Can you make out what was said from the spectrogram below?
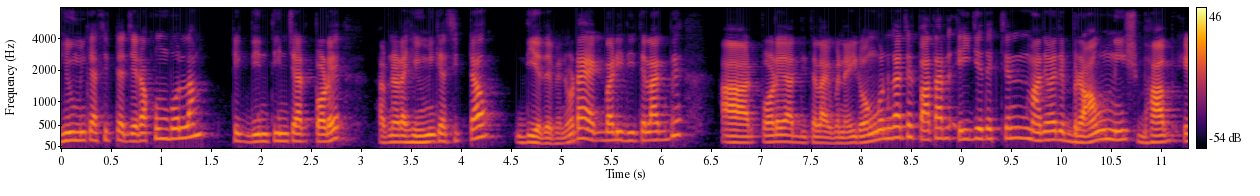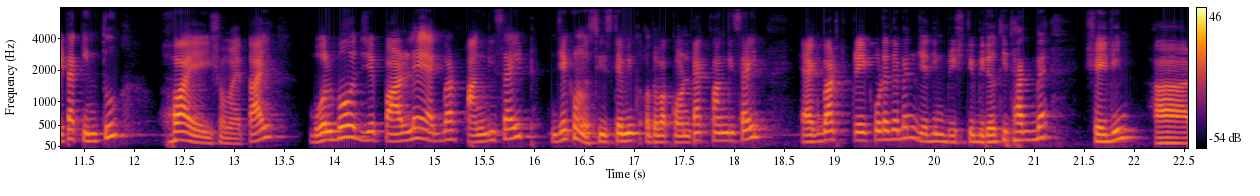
হিউমিক অ্যাসিডটা যেরকম বললাম, ঠিক দিন তিন চার পরে আপনারা হিউমিক অ্যাসিডটাও দিয়ে দেবেন। ওটা একবারই দিতে লাগবে, আর পরে আর দিতে লাগবে না। এই রঙ্গন গাছের পাতার এই যে দেখছেন, মাঝে মাঝে ব্রাউনিশ ভাব, এটা কিন্তু হয় এই সময়। তাই বলব যে পারলে একবার ফাঙ্গিসাইড যে কোনো সিস্টেমিক অথবা কন্ট্যাক্ট ফাঙ্গিসাইড, একবার স্প্রে করে দেবেন। যেদিন বৃষ্টি বিরতি থাকবে সেই দিন। আর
